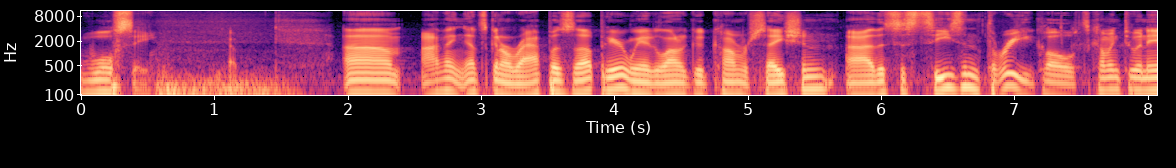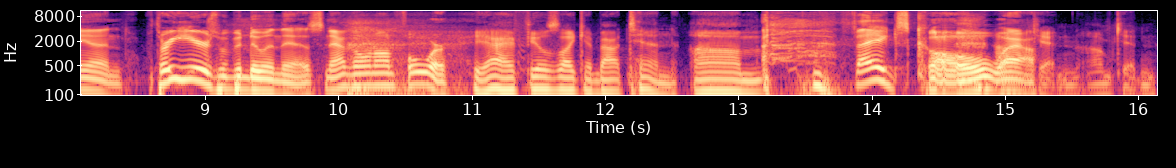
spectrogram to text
we'll see. Um, I think that's going to wrap us up here. We had a lot of good conversation. Uh, this is season three, Cole. It's coming to an end. Three years we've been doing this. Now going on four. Yeah, it feels like about ten. Um, Thanks, Cole. Wow. I'm kidding. I'm kidding.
